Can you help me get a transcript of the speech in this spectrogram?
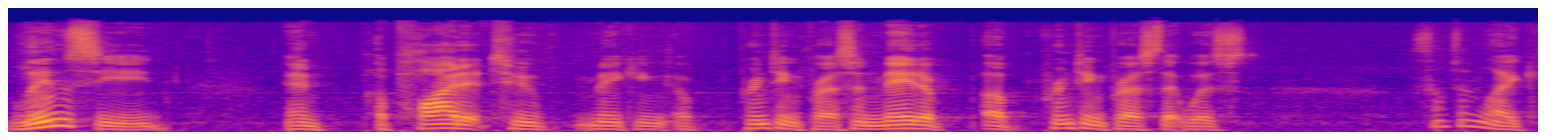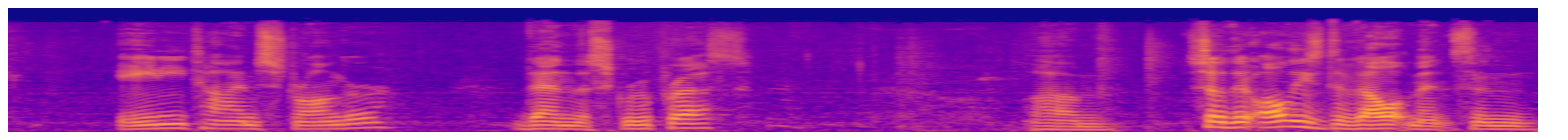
linseed and applied it to making a printing press and made a, a printing press that was something like 80 times stronger than the screw press. Um, so there all these developments and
